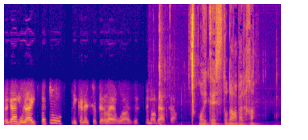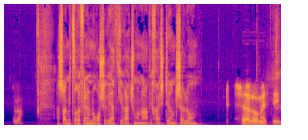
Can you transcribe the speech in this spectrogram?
וגם אולי יתפתו להיכנס יותר לאירוע הזה, למרבה הצער. רועי קייס, תודה רבה לך. תודה. עכשיו מצטרף אלינו ראש עיריית קריית שמונה, אביחי שטרן, שלום. שלום אסתי,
